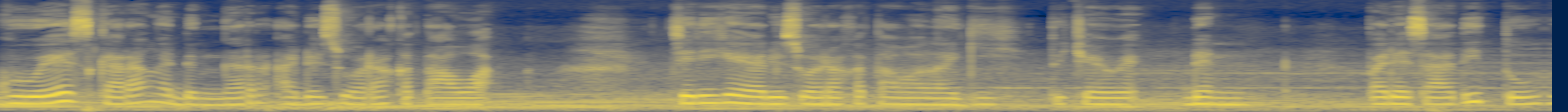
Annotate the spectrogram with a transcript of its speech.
gue sekarang ngedenger ada suara ketawa. Jadi kayak ada suara ketawa lagi tuh cewek. Dan pada saat itu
